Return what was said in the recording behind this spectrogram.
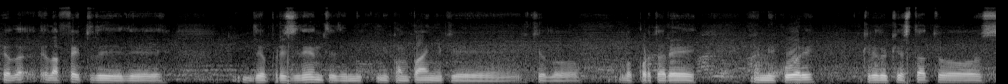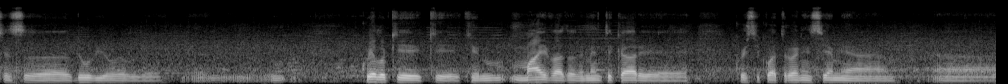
l'affetto del presidente, dei miei, miei compagni che, che lo, lo porterei nel mio cuore. Credo che è stato senza dubbio il- il- quello che, che- che mai vado a dimenticare questi quattro anni insieme a, a-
